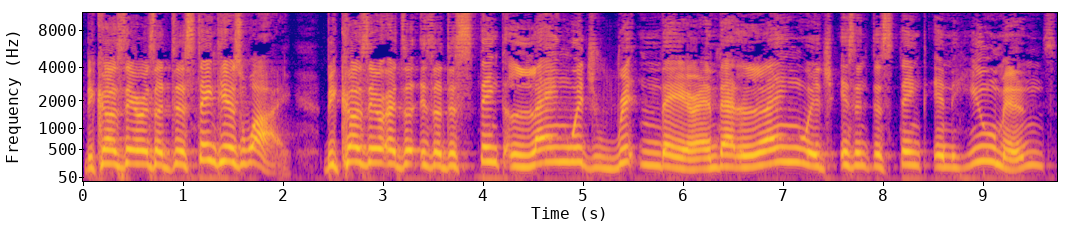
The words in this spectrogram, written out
Because there is a distinct, here's why. Because there is a, is a distinct language written there, and that language isn't distinct in humans,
